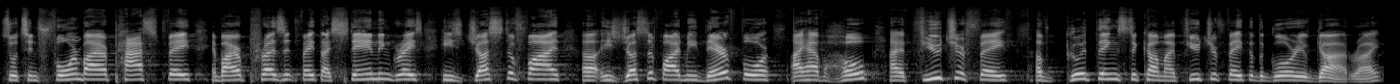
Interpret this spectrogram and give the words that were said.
So it's informed by our past faith and by our present faith. I stand in grace. He's justified. Uh, he's justified me. Therefore, I have hope. I have future faith of good things to come. I have future faith of the glory of God, right?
